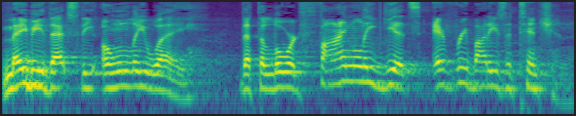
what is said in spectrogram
Maybe that's the only way that the Lord finally gets everybody's attention,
